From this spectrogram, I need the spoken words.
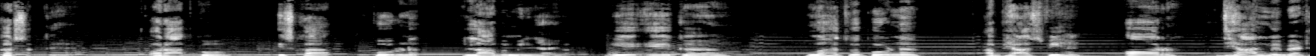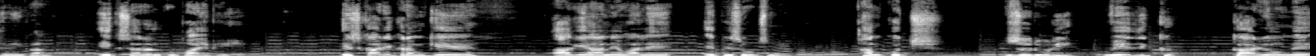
कर सकते हैं और आपको इसका पूर्ण लाभ मिल जाएगा। ये एक महत्वपूर्ण अभ्यास भी है और ध्यान में बैठने का एक सरल उपाय भी है। इस कार्यक्रम के आगे आने वाले एपिसोड्स में हम कुछ ज़रूरी वैदिक कार्यों में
